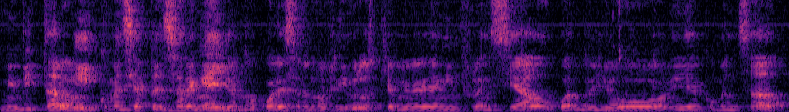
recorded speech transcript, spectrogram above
me invitaron y comencé a pensar en ello, ¿no? ¿Cuáles eran los libros que a mí me habían influenciado cuando yo había comenzado?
